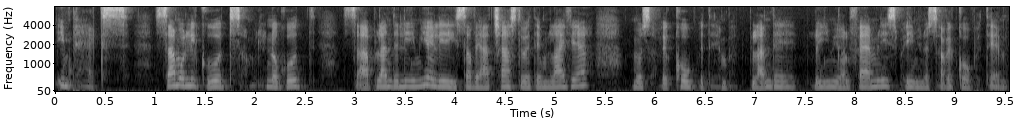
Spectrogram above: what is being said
impacts. Some only good, some only no good. Sa plan de limi only save adjust with them life here, most have cope with them, but plan de limi all families, but you know save cope with them.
